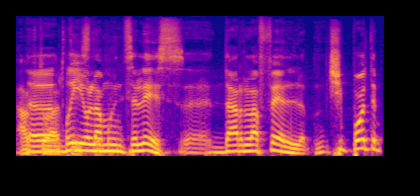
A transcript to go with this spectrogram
actul Uh, Băi, artistic. eu l-am înțeles, uh, dar la fel. Și poate,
